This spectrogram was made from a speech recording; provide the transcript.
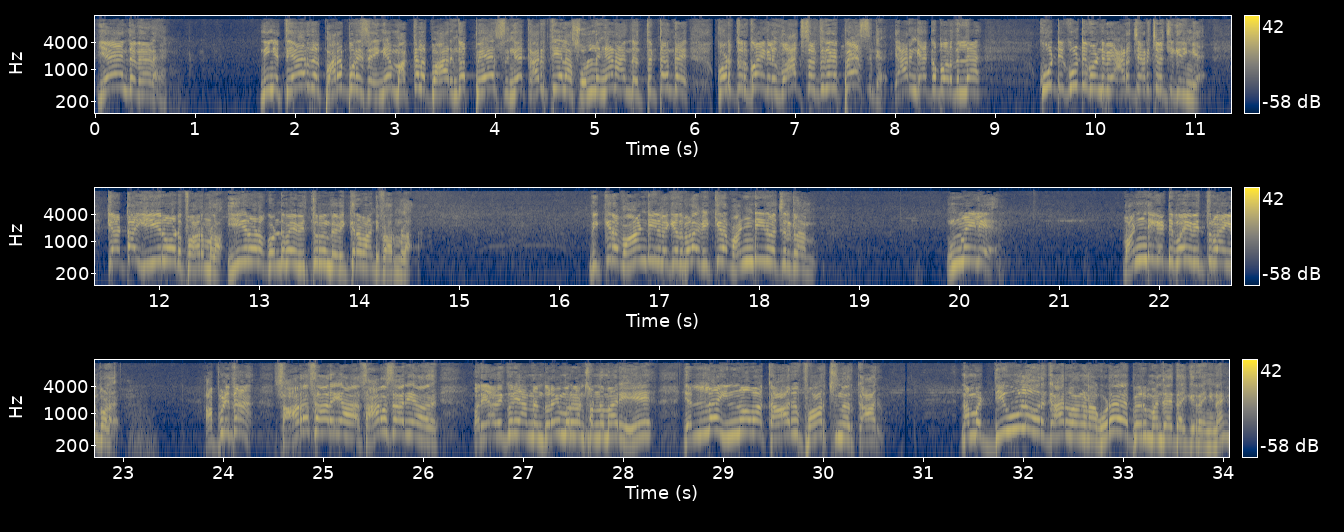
ஏன் இந்த வேலை? நீங்க தேர்தல் பரப்புரை செய்யுங்க மக்களை பாருங்க பேசுங்க கருத்தியெல்லாம் சொல்லுங்க. நான் இந்த திட்டத்தை கொடுத்திருக்கோம். எங்களுக்கு வாக்கு சொல்றதுக்கு பேசுங்க. யாரும் கேட்க போறது இல்ல கூட்டி கூட்டி கொண்டு போய் அடைச்சு அடைச்சு வச்சுக்கிறீங்க. கேட்டா ஈரோடு ஃபார்முலா ஈரோட கொண்டு போய் வித்துரும் இந்த விக்கிரவாண்டி ஃபார்முலா விக்கிற வாண்டின்னு வைக்கிறது போல விக்கிற வண்டின்னு வச்சிருக்கலாம். உண்மையிலே வண்டி கட்டி போய் வித்துருவாங்க போல. அப்படித்தான் சாரசாரியா சாரசாரியா மரியாதைக்குரிய அண்ணன் துரைமுருகன் சொன்ன மாதிரி எல்லாம் இன்னோவா காரு ஃபார்ச்சுனர் கார் நம்ம டியூல ஒரு கார் வாங்கினா கூட பெரும் பஞ்சாயத்து ஆக்கிறாங்கண்ணே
